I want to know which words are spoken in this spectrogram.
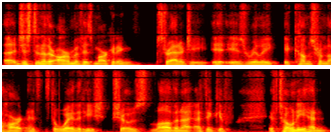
uh, just another arm of his marketing strategy. It is really it comes from the heart, and it's the way that he sh- shows love. And I, I think if if Tony had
